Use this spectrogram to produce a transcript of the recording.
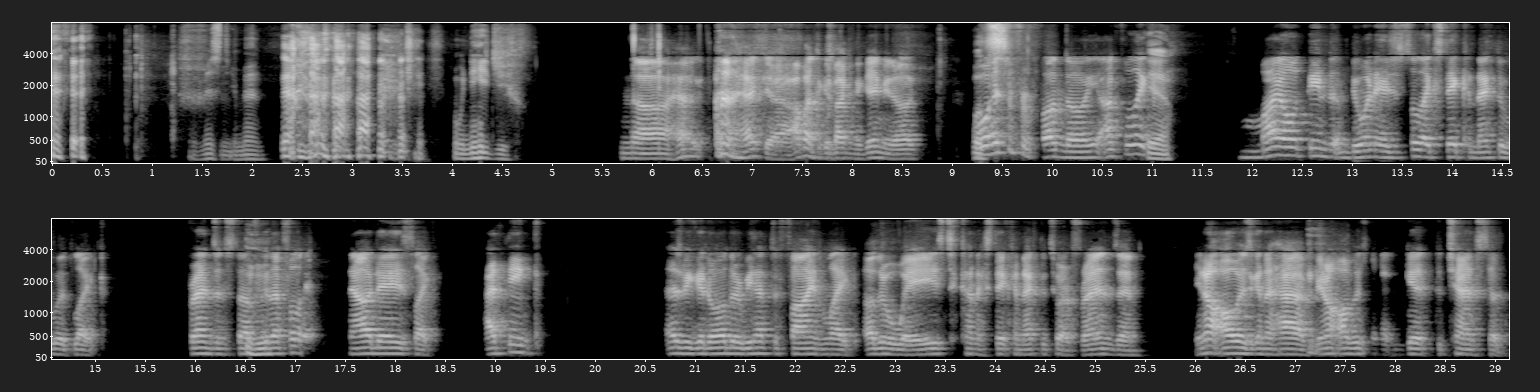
We missed you, man. we need you. Nah, heck, heck yeah. I'm about to get back in the game, you know. Well, it's for fun though. I feel like yeah, my whole thing of doing it is just to like stay connected with like friends and stuff. Mm-hmm. Because I feel like nowadays, like I think as we get older, we have to find like other ways to kind of stay connected to our friends, and you're not always gonna have, you're not always gonna get the chance to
